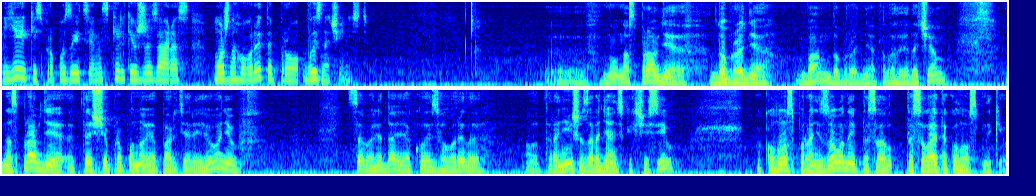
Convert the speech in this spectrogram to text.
є якісь пропозиції? Наскільки вже зараз можна говорити про визначеність? Е, Ну, насправді, доброго дня вам, доброго дня телеглядачам. Насправді, те, що пропонує партія регіонів, це виглядає, як колись говорили от, раніше, за радянських часів. Колгосп організований, присилайте колгоспників.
